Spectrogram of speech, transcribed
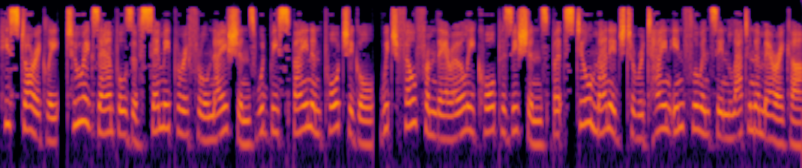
Historically, two examples of semi-peripheral nations would be Spain and Portugal, which fell from their early core positions but still managed to retain influence in Latin America.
